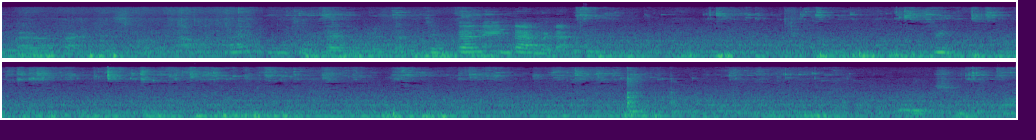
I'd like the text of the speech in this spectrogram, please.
ఇలాగ కట్ చేసుకుంటాం చిక్కని పెడతాం చిక్కని ఇట్టా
